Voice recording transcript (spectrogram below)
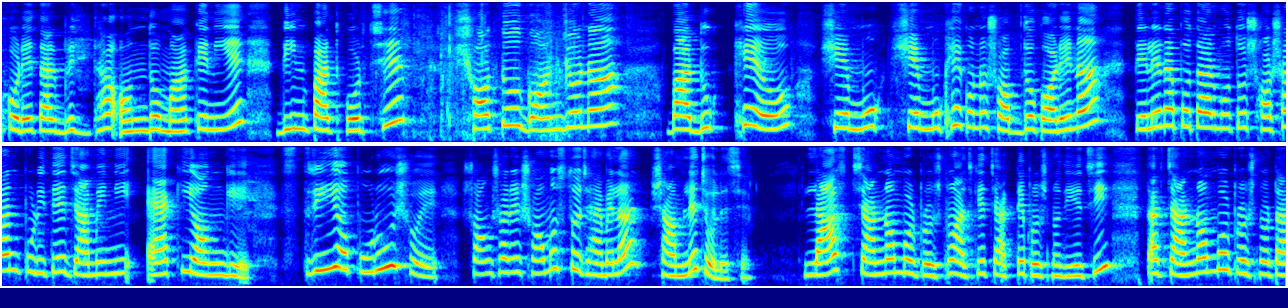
করে তার বৃদ্ধা অন্ধ মাকে নিয়ে দিনপাত করছে। শত গঞ্জনা বা দুঃখেও সে মুখ, সে মুখে কোনো শব্দ করে না। তেলেনাপোতার মতো শ্মশানপুরীতে যামিনী একই অঙ্গে স্ত্রী ও পুরুষ হয়ে সংসারের সমস্ত ঝামেলা সামলে চলেছে। লাস্ট চার নম্বর প্রশ্ন, আজকে চারটে প্রশ্ন দিয়েছি। তার চার নম্বর প্রশ্নটা,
